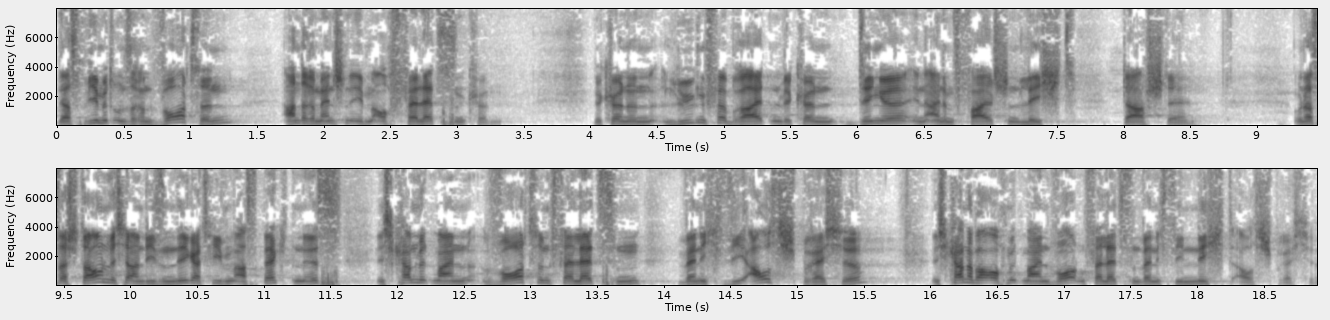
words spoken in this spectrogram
dass wir mit unseren Worten andere Menschen eben auch verletzen können. Wir können Lügen verbreiten, wir können Dinge in einem falschen Licht darstellen. Und das Erstaunliche an diesen negativen Aspekten ist, ich kann mit meinen Worten verletzen, wenn ich sie ausspreche. Ich kann aber auch mit meinen Worten verletzen, wenn ich sie nicht ausspreche.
